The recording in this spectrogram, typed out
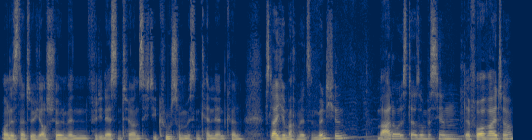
Und es ist natürlich auch schön, wenn für die nächsten Turns sich die Crews schon ein bisschen kennenlernen können. Das gleiche machen wir jetzt in München. Marlo ist da so ein bisschen der Vorreiter.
